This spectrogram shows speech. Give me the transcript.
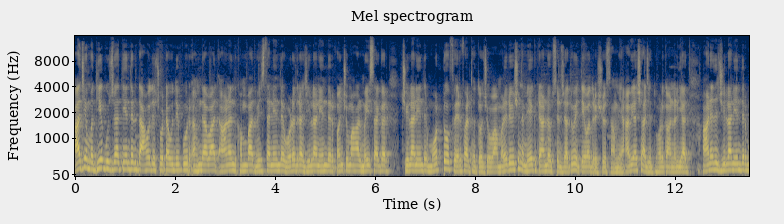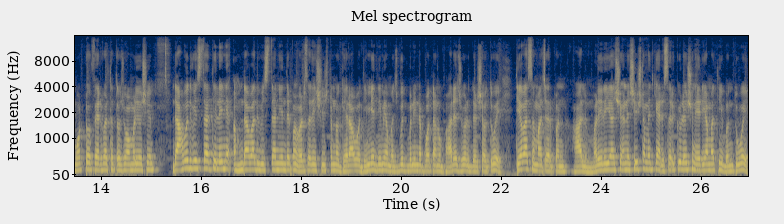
આજે મધ્ય ગુજરાતની અંદર દાહોદ, છોટાઉદેપુર, અમદાવાદ, આણંદ, ખંભાત વિસ્તારની અંદર, વડોદરા જિલ્લાની અંદર, પંચમહાલ, મહીસાગર જિલ્લાની અંદર મોટો ફેરફાર થતો જોવા મળી રહ્યો છે અને મેઘ તાંડવ સર્જાતું હોય તેવા દ્રશ્યો સામે આવ્યા છે. આજે ધોળકા, નડિયાદ, આણંદ જિલ્લાની અંદર મોટો ફેરફાર થતો જોવા મળ્યો છે. દાહોદ વિસ્તારથી લઈને અમદાવાદ વિસ્તારની અંદર પણ વરસાદી સિસ્ટમનો ઘેરાવો ધીમે ધીમે મજબૂત બનીને પોતાનું ભારે જોર દર્શાવતું હોય તેવા સમાચાર પણ હાલ મળી રહ્યા છે અને સિસ્ટમ અત્યારે સર્ક્યુલેશન એરિયામાંથી બનતું હોય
